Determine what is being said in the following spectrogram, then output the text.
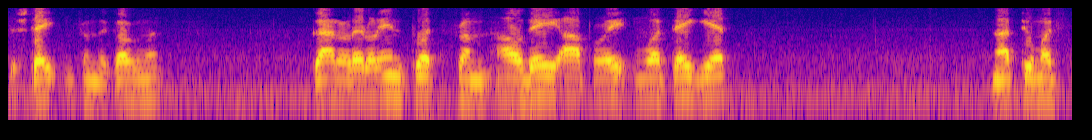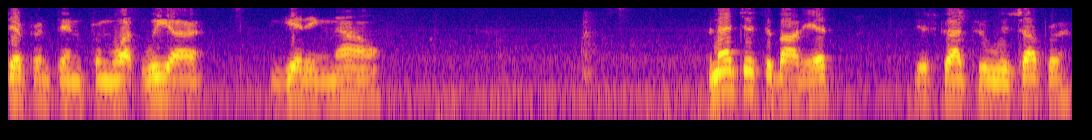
the state and from the government. Got a little input from how they operate and what they get. Not too much different than from what we are getting now. And that's just about it. Just got through with supper.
